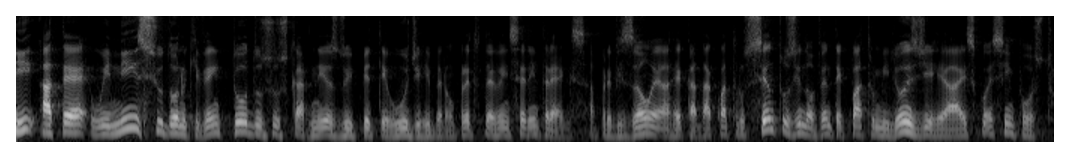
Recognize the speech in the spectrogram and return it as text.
E até o início do ano que vem, todos os carnês do IPTU de Ribeirão Preto devem ser entregues. A previsão é arrecadar 494 milhões de reais com esse imposto,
